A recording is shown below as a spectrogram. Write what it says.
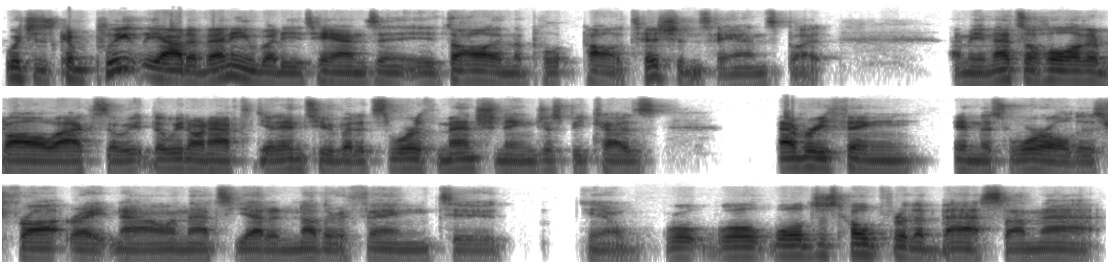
which is completely out of anybody's hands and it's all in the politicians' hands. But I mean, that's a whole other ball of wax that we, that we don't have to get into, but it's worth mentioning just because everything in this world is fraught right now. And that's yet another thing to, you know, we'll, we'll, we'll just hope for the best on that.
